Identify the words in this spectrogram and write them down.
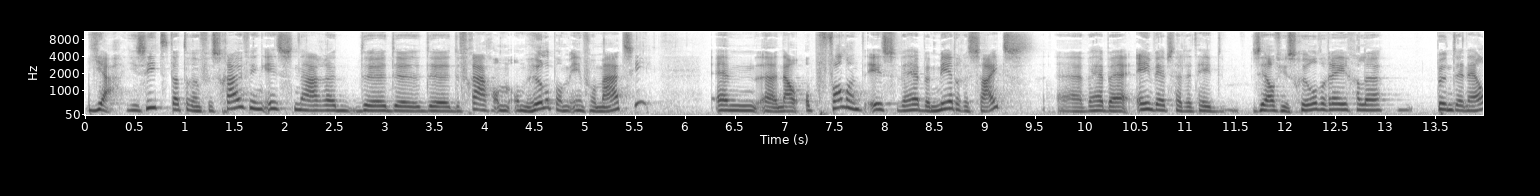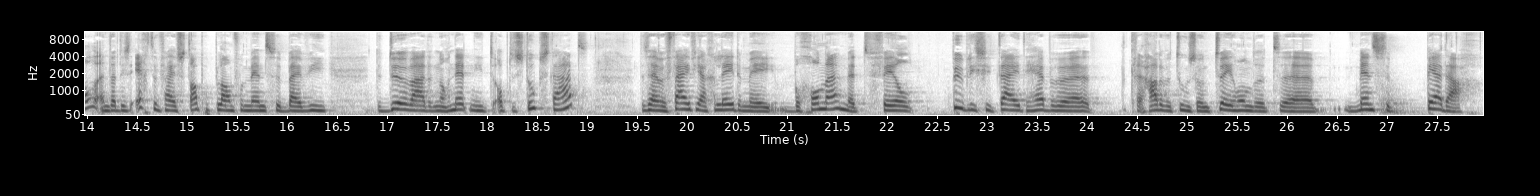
Ja, je ziet dat er een verschuiving is naar uh, de, de, de, de vraag om, om hulp, om informatie. En uh, nou, opvallend is, we hebben meerdere sites... Uh, we hebben één website, dat heet zelf je schulden regelen.nl. En dat is echt een vijf-stappenplan voor mensen... bij wie de deurwaarde nog net niet op de stoep staat. Daar zijn we vijf jaar geleden mee begonnen. Met veel publiciteit hebben we, hadden we toen zo'n 200 uh, mensen per dag...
